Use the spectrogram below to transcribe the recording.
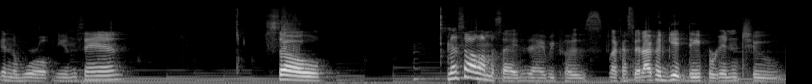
in the world. You know what I'm saying? So that's all I'm gonna say today because, like I said, I could get deeper into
